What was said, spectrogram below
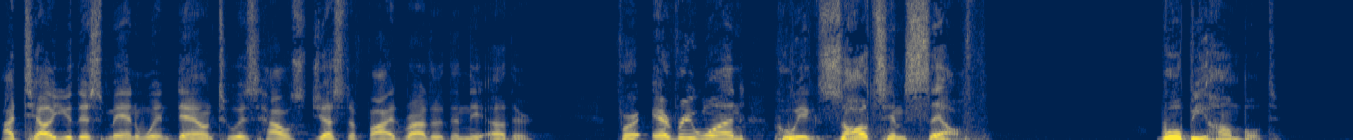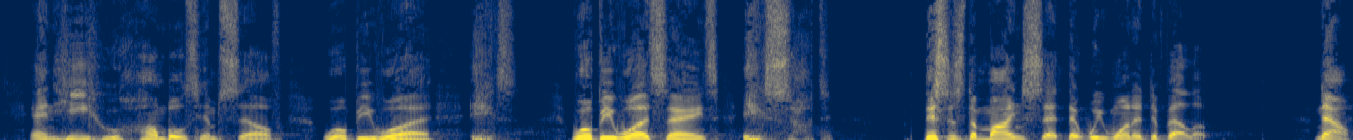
I tell you, this man went down to his house justified rather than the other. For everyone who exalts himself will be humbled. And he who humbles himself will be what? Ex- will be what, saints? Exalted. This is the mindset that we want to develop. Now,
